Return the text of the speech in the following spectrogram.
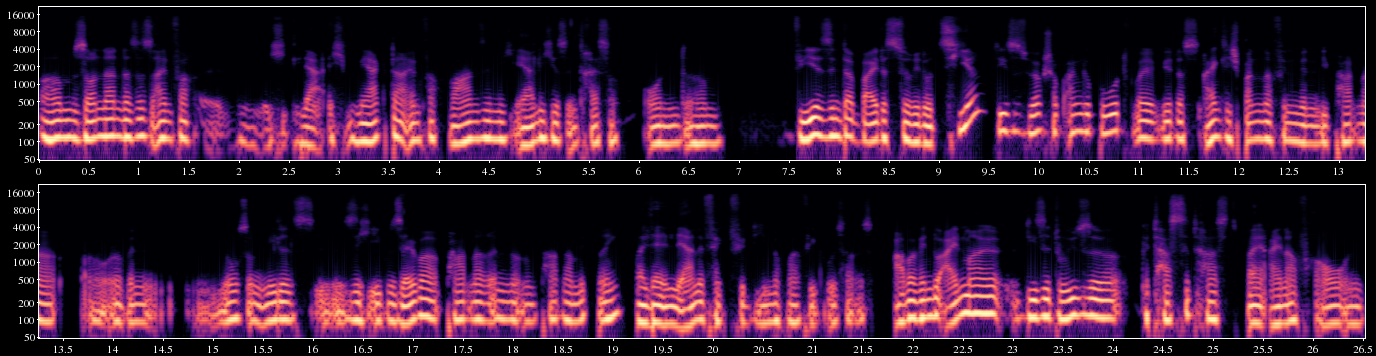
ähm, sondern das ist einfach, äh, ich, ich merke da einfach wahnsinnig ehrliches Interesse. Und ähm, wir sind dabei, das zu reduzieren, dieses Workshop-Angebot, weil wir das eigentlich spannender finden, wenn die Partner oder wenn Jungs und Mädels äh, sich eben selber Partnerinnen und Partner mitbringen, weil der Lerneffekt für die nochmal viel größer ist. Aber wenn du einmal diese Drüse getastet hast bei einer Frau und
